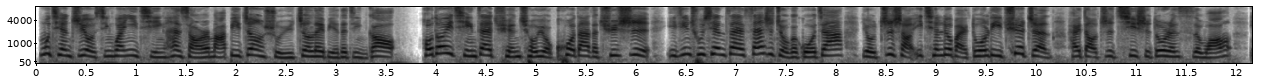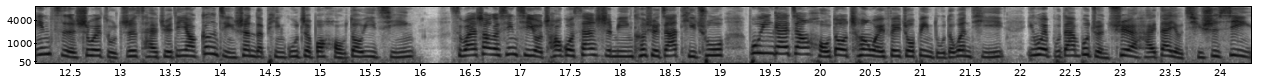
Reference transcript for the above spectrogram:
目前只有新冠疫情和小儿麻痹症属于这类别的警告。 猴痘疫情在全球有扩大的趋势，已经出现在三十九个国家，有至少一千六百多例确诊，还导致七十多人死亡。因此，世卫组织才决定要更谨慎地评估这波猴痘疫情。此外，上个星期有超过三十名科学家提出，不应该将猴痘称为非洲病毒的问题，因为不但不准确，还带有歧视性。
